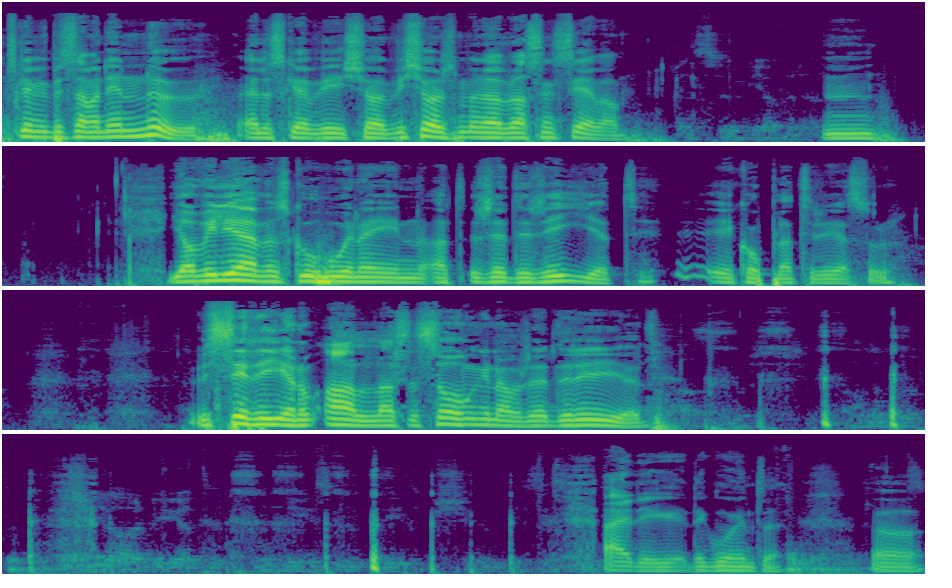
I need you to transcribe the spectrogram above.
Ska vi bestämma det nu? Eller ska vi köra, vi kör som en överraskningsgrej va? Mm. Jag vill ju även skohorna in att Rederiet är kopplat till resor. Vi ser igenom alla säsongerna av Rederiet. Nej det, det går inte. Ja.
